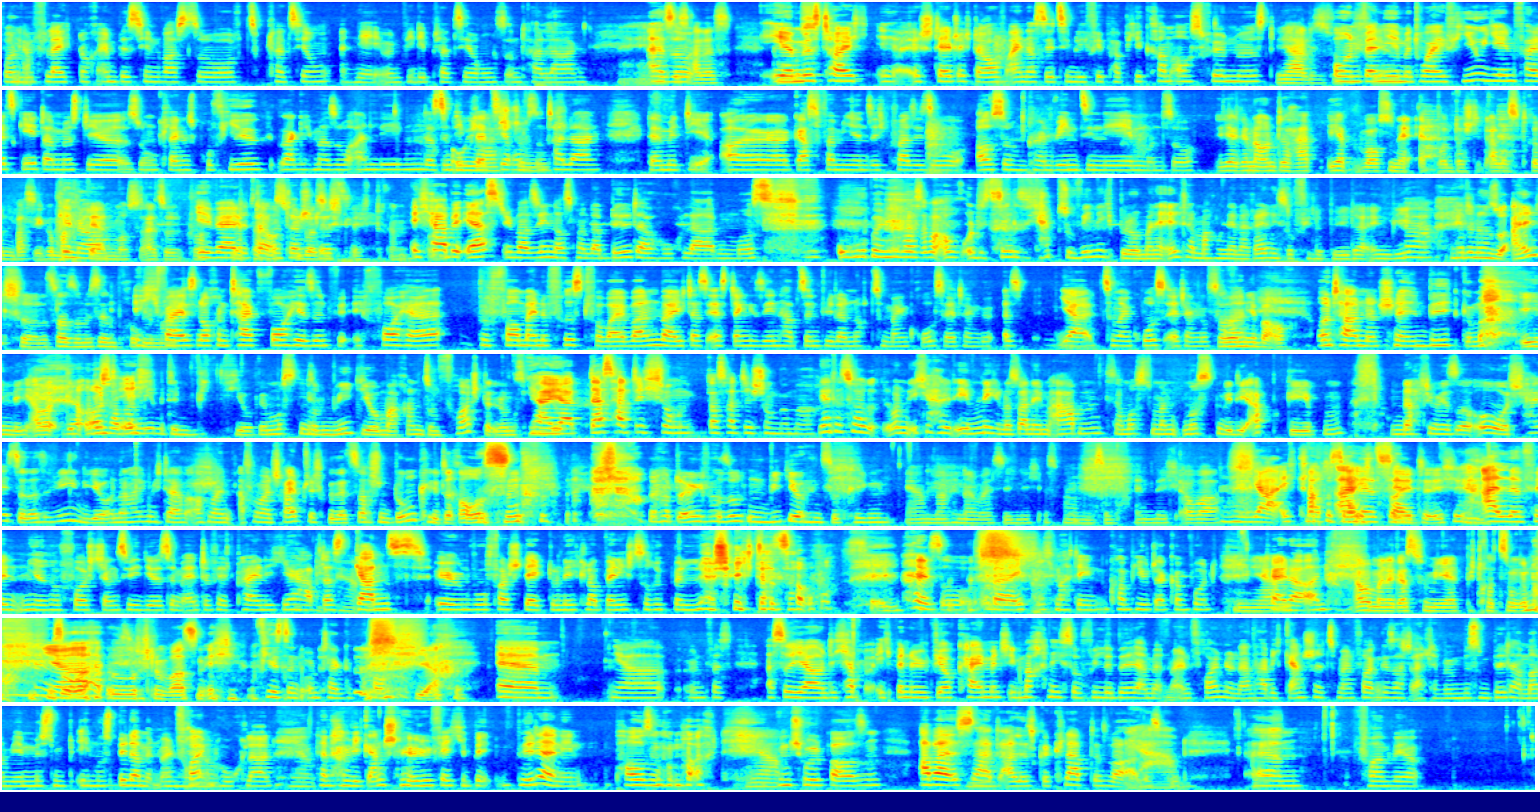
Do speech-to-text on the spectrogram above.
Wollen Ja. wir vielleicht noch ein bisschen was so zur Platzierung. äh, Nee, irgendwie die Platzierungsunterlagen. Nee, Also, alles. Ihr müsst euch, ihr stellt euch darauf ein, dass ihr ziemlich viel Papierkram ausfüllen müsst. Ja, das ist Und wenn viel. ihr mit YFU jedenfalls geht, dann müsst ihr so ein kleines Profil, sag ich mal so, anlegen. Das sind die Oh ja, Platzierungsunterlagen, damit die äh, Gastfamilien sich quasi so aussuchen können, wen sie nehmen und so. Ja, genau, und da habt, ihr habt aber auch so eine App und da steht alles drin, was ihr gemacht Genau. werden muss. Also du, Ihr werdet habt da alles unterstützt. drin. Ich habe erst übersehen, dass man da Bilder hochladen muss. Oh, bei mir war es aber auch, und das Ding ist, ich habe so wenig Bilder und meine Eltern machen generell nicht so viele Bilder irgendwie. Ja. Ich hatte nur so alte und das war so ein bisschen ein Problem. Ich weiß noch, einen Tag vorher sind wir, vorher, bevor meine Frist vorbei war, weil ich das erst dann gesehen habe, sind wir dann noch zu meinen Großeltern, also, ja, zu meinen Großeltern Das war bei gefahren mir aber auch und haben dann schnell ein Bild gemacht. ähnlich. Aber genau, und das Und war bei ich- mir mit dem Video. Wir mussten so ein Video machen, so ein Vorstellungsvideo. Ja, ja, das hatte ich schon, das hatte ich schon gemacht. Ja, das war, und ich halt eben nicht. Und das war an dem Abend, da musste man, mussten wir die abgeben. Und dachte mir so, oh, scheiße, das Video. Und dann habe ich mich da auf, mein, auf meinen Schreibtisch gesetzt, es war schon dunkel draußen. und habe da irgendwie versucht, ein Video hinzukriegen. Ja, im Nachhinein weiß ich nicht, es war ein bisschen peinlich, aber Ja, ich glaube, das alle, finden- rechtzeitig. alle finden ihre Vorstellungsvideos im Endeffekt peinlich. Ihr habt das Ja. ganz irgendwo versteckt und ich glaube, wenn ich zurück bin, lösche ich das auch. Same. Also, oder ich, ich mache den Computer kaputt. Ja. Keine Ahnung. Aber meine Gastfamilie hat mich trotzdem genommen. Ja. So, also so schlimm war es nicht. Wir sind untergekommen. Ja. Ähm, ja, irgendwas. Achso, ja, und ich hab, ich bin irgendwie auch kein Mensch, ich mache nicht so viele Bilder mit meinen Freunden. Und dann habe ich ganz schnell zu meinen Freunden gesagt, Alter, wir müssen Bilder machen, wir müssen, ich muss Bilder mit meinen Ja. Freunden hochladen. Ja. Dann haben wir ganz schnell irgendwelche Bi Bilder in den Pausen gemacht, Ja. in Schulpausen. Aber es Ja. hat alles geklappt, es war alles Ja. gut. Ähm, wollen wir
